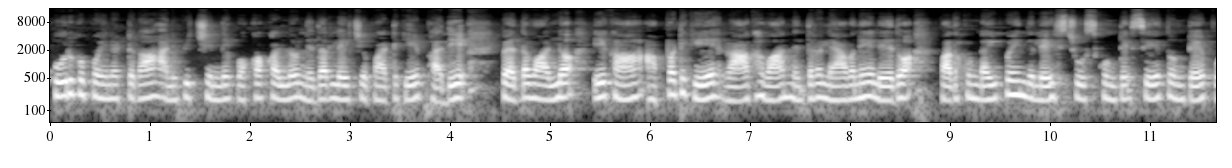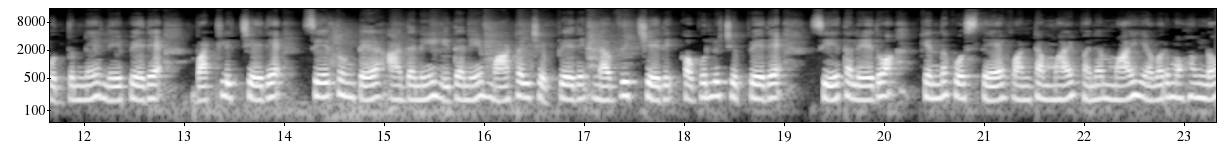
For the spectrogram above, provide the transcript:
కూరుకుపోయినట్టుగా అనిపించింది. ఒక్కొక్కళ్ళు నిద్ర లేచేపాటికి పది పెద్దవాళ్ళు ఇక అప్పటికి రాఘవ నిద్ర లేవనే లేదు. పదకొండు అయిపోయింది లేచి చూసుకుంటే సేతుంటే పొద్దున్నే లేపేదే బట్టలు ఇచ్చేదే సేతుంటే అదని ఇదని మాటలు చెప్పేది నవ్విచ్చేది కబుర్లు చెప్పేదే. సీత లేదు. కిందకు వస్తే వంటమ్మాయి పనమ్మాయి ఎవరి మొహంలో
